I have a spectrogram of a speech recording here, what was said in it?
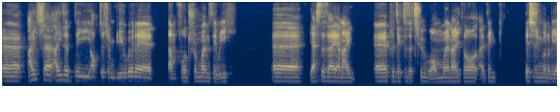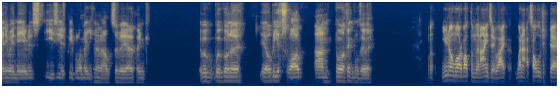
Uh, I said I did the opposition view with uh, Dan Fudge from Wednesday week uh, yesterday, and I uh, predicted a 2 1 win. I thought, I think this isn't going to be anywhere near as easy as people are making it out to be. I think we're, we're to, it'll be a slog, and but I think we'll do it. Well, you know more about them than I do. I when I told you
